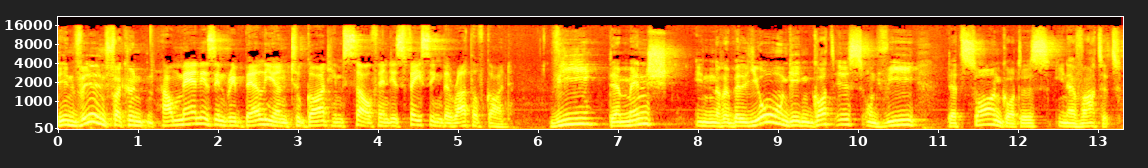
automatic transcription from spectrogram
den Willen verkünden. How man is in rebellion to God himself and is facing the wrath of God. Wie der Mensch in Rebellion gegen Gott ist und wie der Zorn Gottes ihn erwartet.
